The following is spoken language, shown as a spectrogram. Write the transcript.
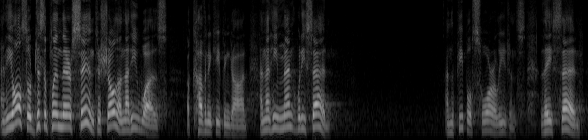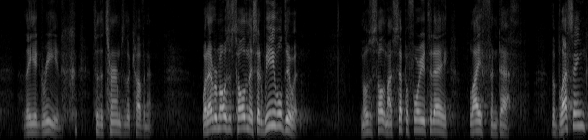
And he also disciplined their sin to show them that he was a covenant keeping God and that he meant what he said. And the people swore allegiance. They said they agreed to the terms of the covenant. Whatever Moses told them, they said, We will do it. Moses told them, I've set before you today life and death, the blessing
